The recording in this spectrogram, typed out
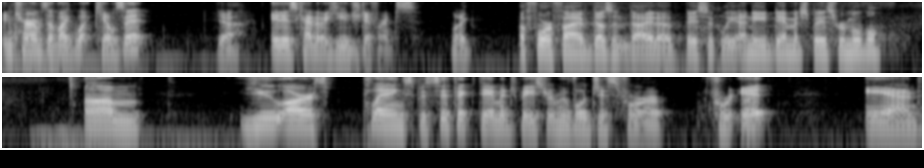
in terms of like what kills it. Yeah. It is kind of a huge difference. Like, a 4 or 5 doesn't die to basically any damage based removal. Um, you are playing specific damage based removal just for for it, and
